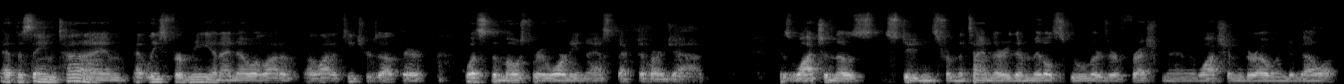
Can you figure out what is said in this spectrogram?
at the same time, at least for me, and I know a lot of a lot of teachers out there, what's the most rewarding aspect of our job? Is watching those students from the time they're either middle schoolers or freshmen and watch them grow and develop.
